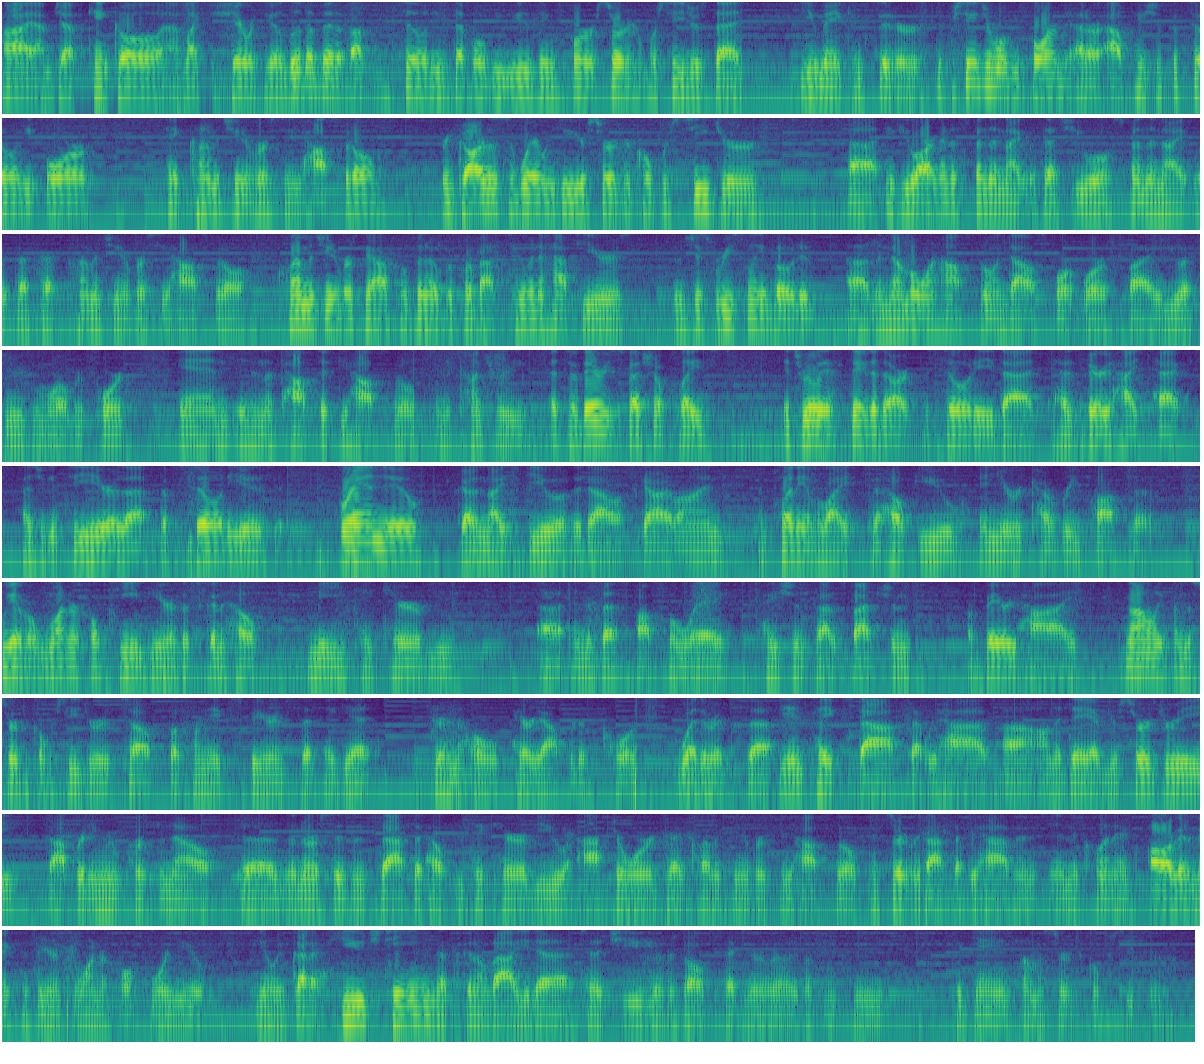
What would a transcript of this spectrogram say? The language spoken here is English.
Hi, I'm Jeff Kenkel, and I'd like to share with you a little bit about the facilities that we'll be using for surgical procedures that you may consider. The procedure will be performed at our outpatient facility or at Clements University Hospital. Regardless of where we do your surgical procedure, uh, if you are going to spend the night with us, you will spend the night with us at Clements University Hospital. Clements University Hospital has been open for about two and a half years. It was just recently voted uh, the number one hospital in Dallas-Fort Worth by U.S. News and World Report and is in the top 50 hospitals in the country. It's a very special place. It's really a state-of-the-art facility that has very high tech. As you can see here, that the facility is brand new. We've got a nice view of the Dallas skyline and plenty of light to help you in your recovery process. We have a wonderful team here that's going to help me take care of you uh, in the best possible way. Patient satisfactions are very high, not only from the surgical procedure itself, but from the experience that they get during the whole perioperative course. Whether it's the intake staff that we have uh, on the day of your surgery, the operating room personnel, uh, the nurses and staff that help you take care of you afterwards at Clements University Hospital, and certainly staff that we have in, in the clinic, all are going to make this experience wonderful for you. You know, we've got a huge team that's going to allow you to, to achieve the results that you're really looking to, to gain from a surgical procedure.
